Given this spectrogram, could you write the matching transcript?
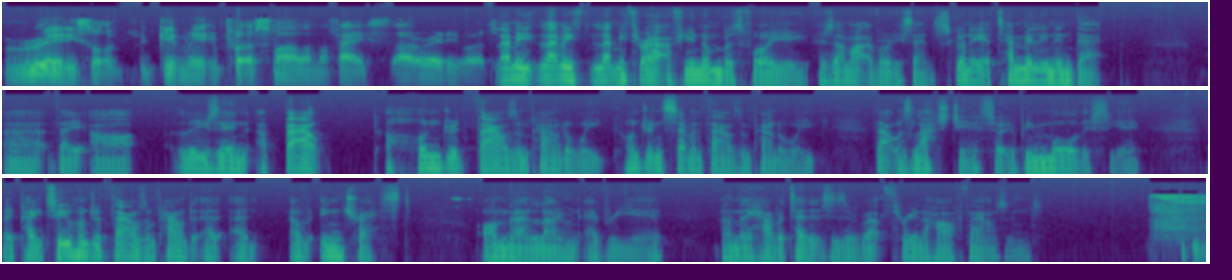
really sort of give me put a smile on my face. I really would. Let me let me let me throw out a few numbers for you, as I might have already said. Scunny are ten million in debt. Uh, they are losing about a hundred thousand pound a week, hundred and seven thousand pound a week. That was last year, so it'll be more this year. They pay two hundred thousand pound of interest on their loan every year, and they have attendances of about three and a half thousand.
